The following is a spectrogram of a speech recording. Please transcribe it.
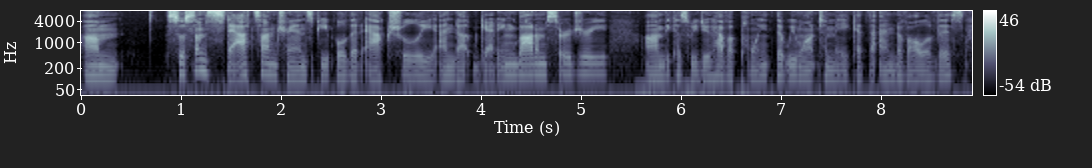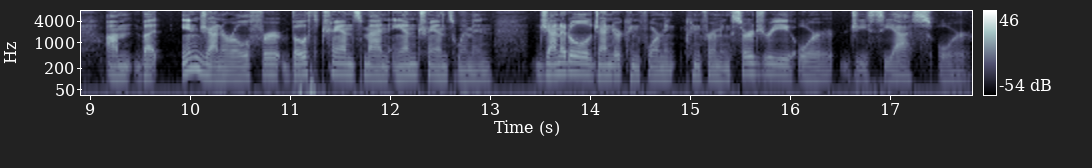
Um, so some stats on trans people that actually end up getting bottom surgery, um, because we do have a point that we want to make at the end of all of this. Um, but in general, for both trans men and trans women, genital gender conforming confirming surgery or GCS or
